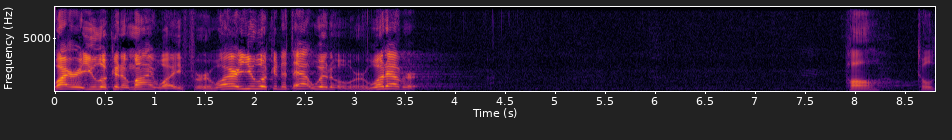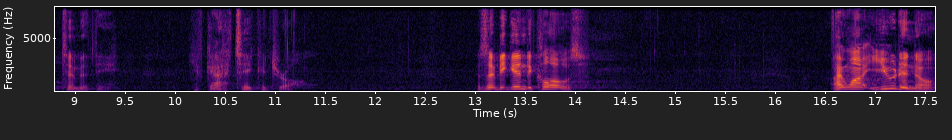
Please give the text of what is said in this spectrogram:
why are you looking at my wife or why are you looking at that widow or whatever. Paul told Timothy, You've got to take control. As I begin to close, I want you to know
